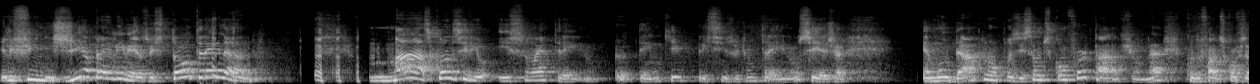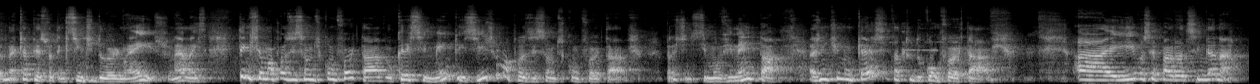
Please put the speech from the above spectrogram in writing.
Ele fingia para ele mesmo: estou treinando. Mas quando se viu, isso não é treino, eu tenho que preciso de um treino. Ou seja, é mudar para uma posição desconfortável, né? Quando eu falo desconfortável, não é que a pessoa tem que sentir dor, não é isso, né? Mas tem que ser uma posição desconfortável. O crescimento exige uma posição desconfortável para a gente se movimentar. A gente não quer se está tudo confortável. Aí você parou de se enganar.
